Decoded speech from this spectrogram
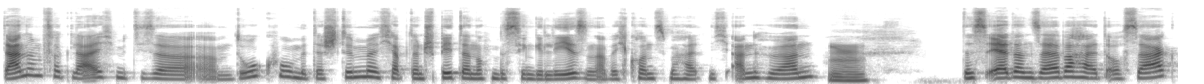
dann im Vergleich mit dieser ähm, Doku, mit der Stimme, ich habe dann später noch ein bisschen gelesen, aber ich konnte es mir halt nicht anhören, mhm. dass er dann selber halt auch sagt,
